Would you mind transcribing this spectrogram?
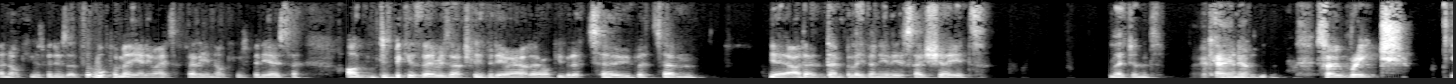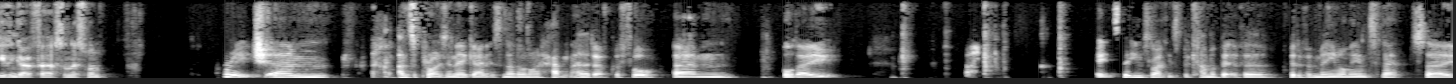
innocuous video. Well, for me anyway, it's a fairly innocuous video. So, I'll, because there is actually a video out there, I'll give it a two. But um, yeah, I don't don't believe any of the associated legends. Okay. no. So reach, you can go first on this one. Reach. Um, unsurprisingly, again, it's another one I hadn't heard of before. Um, although it seems like it's become a bit of a bit of a meme on the internet. So,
